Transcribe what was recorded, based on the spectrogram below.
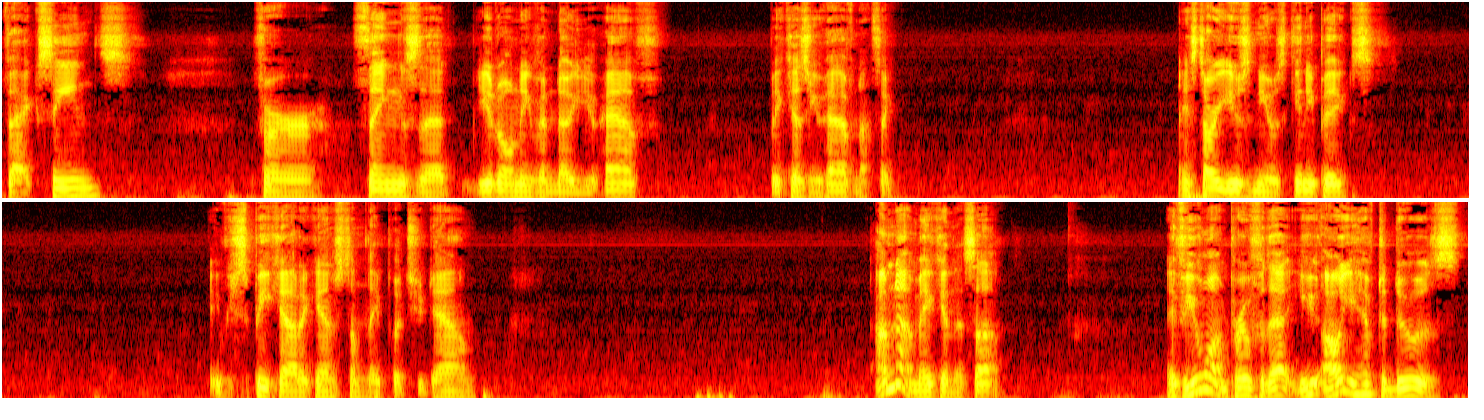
vaccines, for things that you don't even know you have because you have nothing. They start using you as guinea pigs. If you speak out against them, they put you down. I'm not making this up. If you want proof of that, you all you have to do is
